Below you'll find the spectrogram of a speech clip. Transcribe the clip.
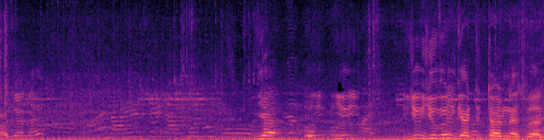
ਆ ਜਾਣਾ Yeah, you, you, you will get a turn as well.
